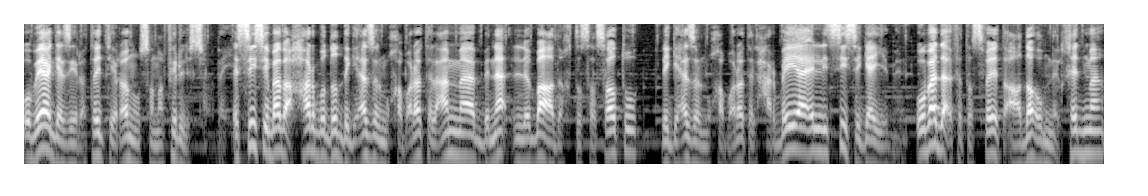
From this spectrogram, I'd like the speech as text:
وبيع جزيرتي تيران وصنافير للسعودية. السيسي بدأ حربه ضد جهاز المخابرات العامة بنقل بعض اختصاصاته لجهاز المخابرات الحربية اللي السيسي جاي منه وبدأ في تصفية أعضائه من الخدمة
